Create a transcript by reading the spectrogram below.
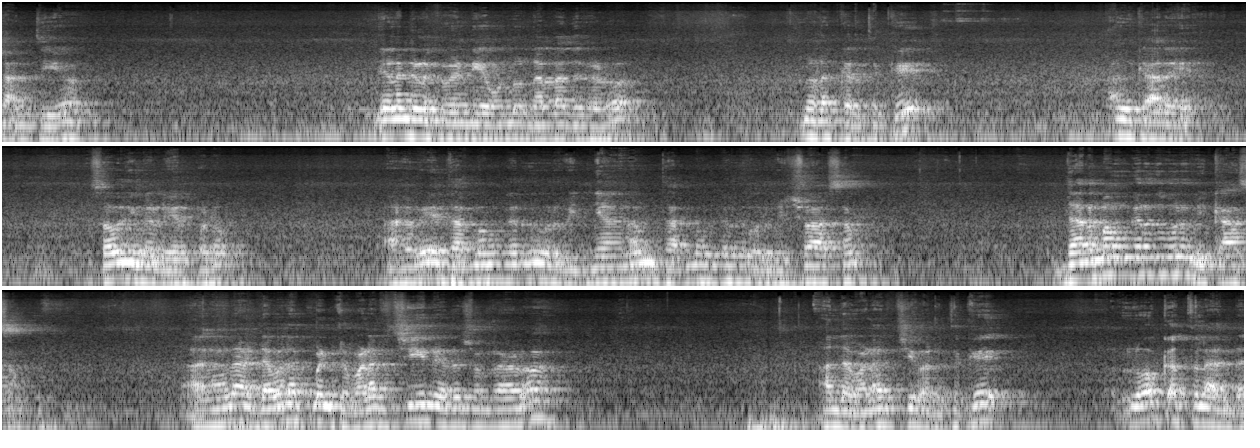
சாந்தியோ? ஜனங்களுக்கு வேண்டிய ஒன்றும் நல்லதுகளோ நடக்கிறதுக்கு அதுக்கான சௌரியங்கள் ஏற்படும். ஆகவே தர்மங்கிறது ஒரு விஞ்ஞானம் தர்மங்கிறது ஒரு விசுவாசம் தர்மங்கிறது ஒரு விகாசம். அதனால் டெவலப்மெண்ட் வளர்ச்சின்னு எதை சொல்கிறாலோ அந்த வளர்ச்சி வர்றதுக்கு நோக்கத்தில் அந்த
